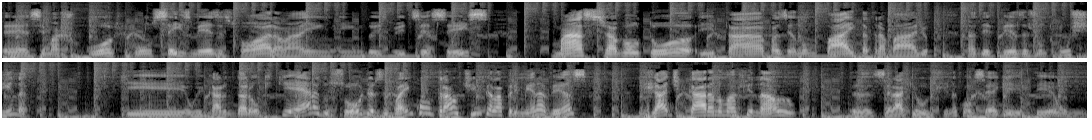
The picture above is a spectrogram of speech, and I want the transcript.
é, se machucou, ficou uns seis meses fora lá em, em 2016, mas já voltou e tá fazendo um baita trabalho na defesa junto com o China. Que o Ricardo Daronco, que era do Soldiers, e vai encontrar o time pela primeira vez, já de cara numa final. Uh, será que o China consegue ter um,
